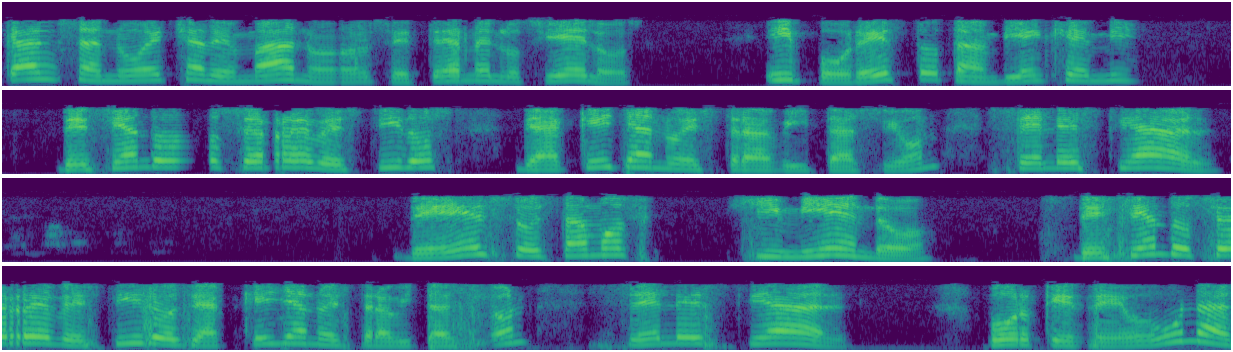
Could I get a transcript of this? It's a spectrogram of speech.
casa no hecha de manos, eterna en los cielos, y por esto también gemí, deseando ser revestidos de aquella nuestra habitación celestial. De eso estamos gimiendo, deseando ser revestidos de aquella nuestra habitación celestial, porque de una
